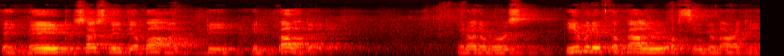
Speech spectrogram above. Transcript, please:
they may precisely thereby be invalidated. In other words, even if the value of singularity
